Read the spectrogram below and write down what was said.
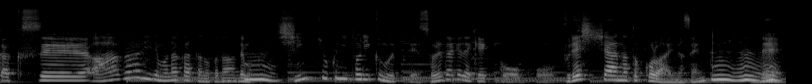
学生上がりでもなかったのかな？でも、うん。新曲に取り組むってそれだけで結構こうプレッシャーなところありません、うんうんうん。ね。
